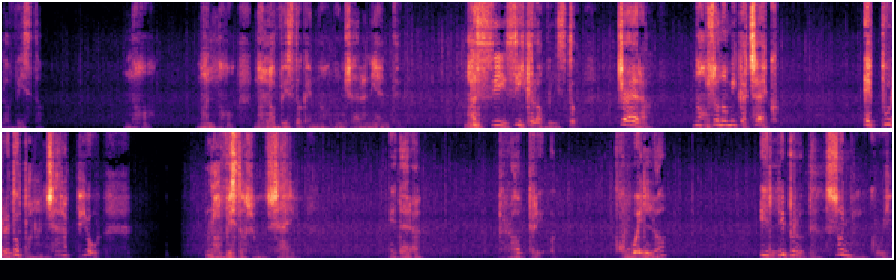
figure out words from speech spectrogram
L'ho visto. No, ma no, non l'ho visto che no, non c'era niente. Ma sì, sì che l'ho visto. C'era. Non sono mica cieco. Eppure dopo non c'era più. L'ho visto sul serio. Ed era proprio quello. Il libro del sogno in cui...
